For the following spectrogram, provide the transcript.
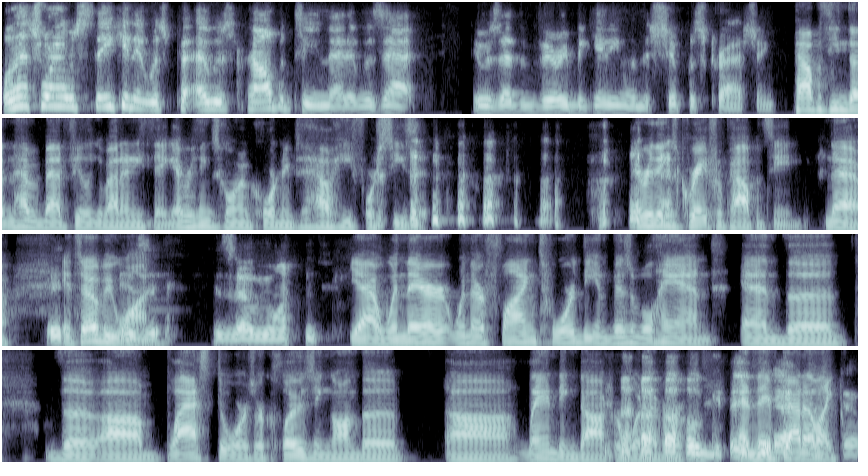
Well, that's what I was thinking. It was it was Palpatine that it was at it was at the very beginning when the ship was crashing. Palpatine doesn't have a bad feeling about anything. Everything's going according to how he foresees it. Everything's great for Palpatine. No, it's Obi Is Wan. it, is it Obi Wan? Yeah, when they're when they're flying toward the invisible hand and the the um, blast doors are closing on the uh, landing dock or whatever. Oh. And they've Yeah. gotta, like, Yeah.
